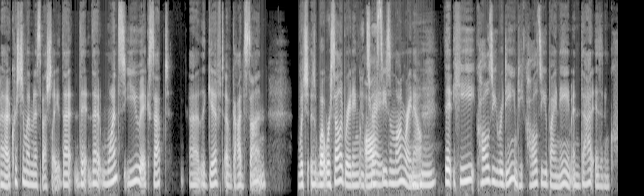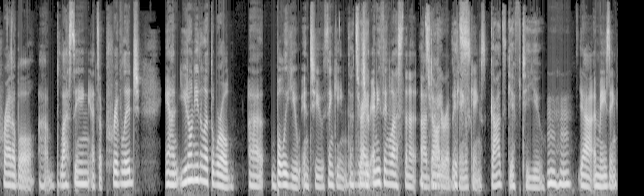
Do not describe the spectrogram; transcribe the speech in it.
uh, Christian women especially, that, that, that once you accept uh, the gift of God's Son, which is what we're celebrating That's all right. season long right now, Mhm. that He calls you redeemed. He calls you by name. And that is an incredible uh, blessing. It's a privilege. And you don't need to let the world uh, bully you into thinking That's that right. you're anything less than a, a daughter right. of the King of Kings. God's gift to you. hmm Yeah, amazing.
